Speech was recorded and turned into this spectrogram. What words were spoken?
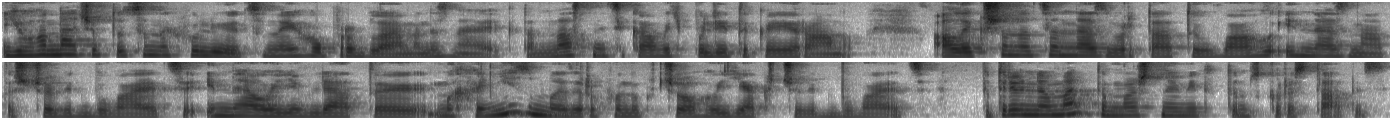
його, начебто, це не хвилюється на його проблеми. Не знаю, як там нас не цікавить політика Ірану. Але якщо на це не звертати увагу і не знати, що відбувається, і не уявляти механізми, за рахунок чого, як що відбувається, в потрібний момент ти можеш не вміти тим скористатись.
